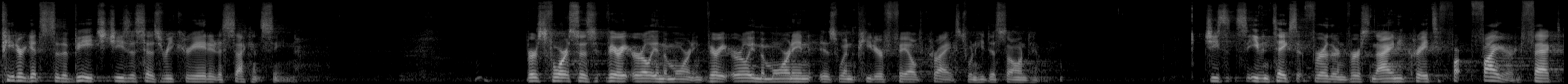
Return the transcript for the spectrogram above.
Peter gets to the beach, Jesus has recreated a second scene. Verse 4 says, very early in the morning. Very early in the morning is when Peter failed Christ, when he disowned him. Jesus even takes it further. In verse 9, he creates a fire. In fact,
